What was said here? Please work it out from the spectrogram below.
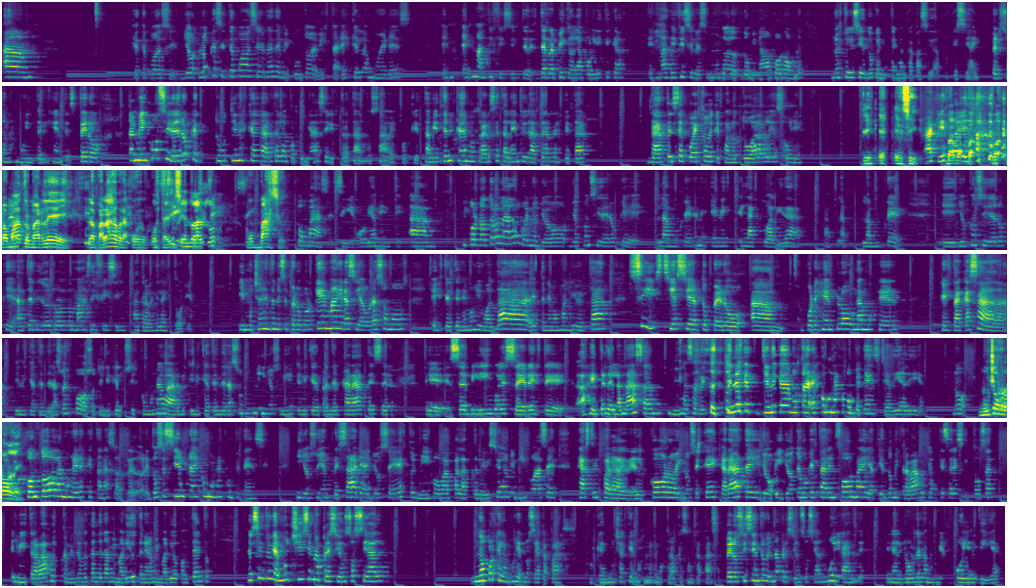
¿qué te puedo decir? Yo lo que sí te puedo decir desde mi punto de vista es que las mujeres es, es más difícil, te, te, repito, en la política es más difícil, es un mundo dominado por hombres, no estoy diciendo que no tengan capacidad, porque sí hay personas muy inteligentes, pero también considero que tú tienes que darte la oportunidad de seguir tratando, ¿sabes? Porque también tienes que demostrar ese talento y darte a respetar, darte ese puesto de que cuando tú hables, oye, eh, eh, sí. Aquí está vamos, vamos, a tomarle la palabra o, está diciendo algo con base. Con base, sí, obviamente. y por otro lado, bueno, yo, yo considero que la mujer en, en, en la actualidad la, mujer, eh, yo considero que ha tenido el rol más difícil a través de la historia. Y mucha gente me dice, pero ¿por qué, Mayra, si ahora somos, este, tenemos igualdad, eh, tenemos más libertad? Sí, sí es cierto, pero, por ejemplo, una mujer que está casada, tiene que atender a su esposo, tiene que lucir como una Barbie, tiene que atender a sus niños, sus niños tienen que aprender karate, ser, eh, ser bilingüe, ser este, agente de la NASA, mi hija se tiene que, tiene que demostrar, es como una competencia día a día. ¿No? Muchos roles. Con todas las mujeres que están a su alrededor. Entonces siempre hay como una competencia. Y yo soy empresaria, yo sé esto, y mi hijo va para la televisión, y mi hijo hace casting para el coro y no sé qué, karate, y yo, y yo tengo que estar en forma y atiendo mi trabajo, y tengo que ser exitosa en mi trabajo, y también tengo que atender a mi marido y tener a mi marido contento. Yo siento que hay muchísima presión social, no porque la mujer no sea capaz, porque hay muchas que nos han demostrado que son capaces, pero sí siento que hay una presión social muy grande en el rol de la mujer hoy en día,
